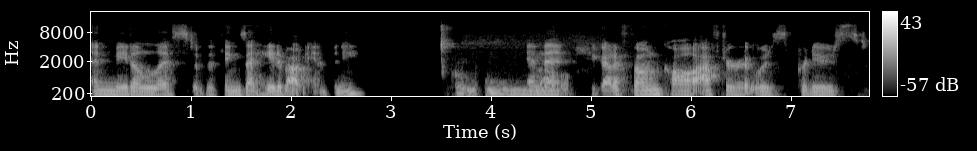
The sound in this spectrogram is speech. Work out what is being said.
and made a list of the things I hate about Anthony. Oh, And then she got a phone call after it was produced,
